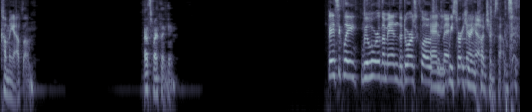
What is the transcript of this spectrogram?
coming at them. That's my thinking. Basically, we lure them in. The door's closed, and, And may- we start hearing mayhem. punching sounds.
